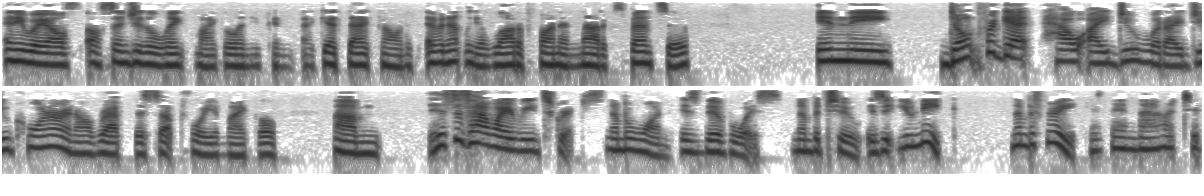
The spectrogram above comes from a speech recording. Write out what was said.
Anyway, I'll I'll send you the link, Michael, and you can uh, get that going. It's evidently a lot of fun and not expensive. In the don't forget how I do what I do corner, and I'll wrap this up for you, Michael. Um, this is how I read scripts. Number one, is their voice. Number two, is it unique? Number three, is there narrative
